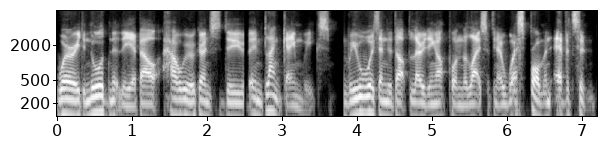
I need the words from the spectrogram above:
worried inordinately about how we were going to do in blank game weeks. We always ended up loading up on the likes of you know West Brom and Everton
